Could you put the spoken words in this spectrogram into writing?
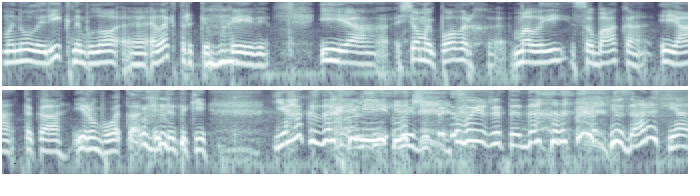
минулий рік не було е, електрики в Києві, і е, сьомий поверх, малий, собака, і я така, і робота. І ти такий, як взагалі Вижити. Вижити, да. Ну зараз я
